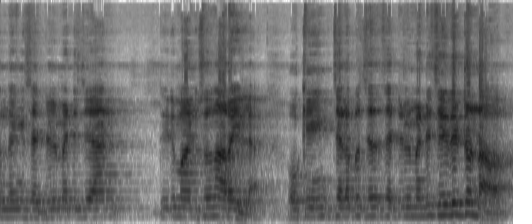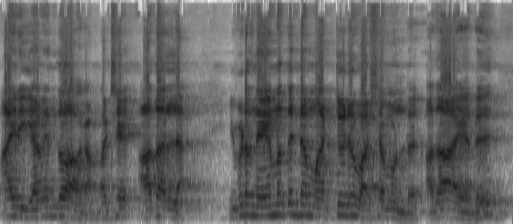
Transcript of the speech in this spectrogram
എന്തെങ്കിലും സെറ്റിൽമെന്റ് ചെയ്യാൻ തീരുമാനിച്ചോ എന്ന് അറിയില്ല ഓക്കെ ചിലപ്പോൾ സെറ്റിൽമെന്റ് ചെയ്തിട്ടുണ്ടാവാം. ആയിരിക്കാം എന്തോ ആകാം. പക്ഷെ അതല്ല. ഇവിടെ നിയമത്തിന്റെ മറ്റൊരു വശമുണ്ട്. അതായത്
